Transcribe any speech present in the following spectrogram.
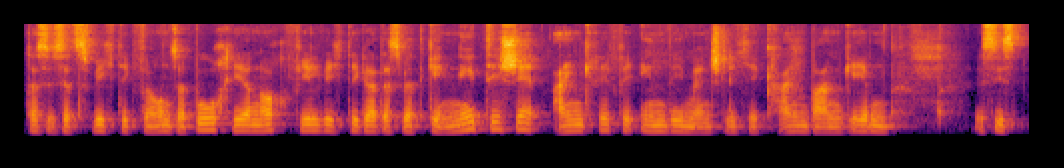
das ist jetzt wichtig für unser Buch hier noch viel wichtiger, das wird genetische Eingriffe in die menschliche Keimbahn geben. Es ist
